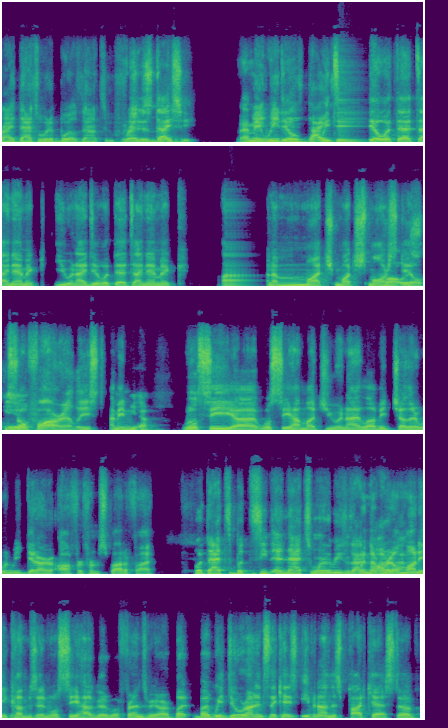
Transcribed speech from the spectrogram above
right that's what it boils down to Which friends is and business. dicey. I mean, It- we it deal we deal with that dynamic. You and I deal with that dynamic on a much much smaller, Smaller scale, scale. so far at least. I mean, yeah we'll see. Uh, we'll see how much you and I love each other when we get our offer from Spotify. but that's but see and that's one of the reasons I when the real money it. comes in, we'll see how good of friends we are. But but we do run into the case even on this podcast of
